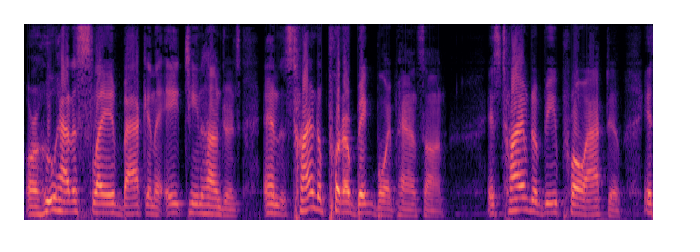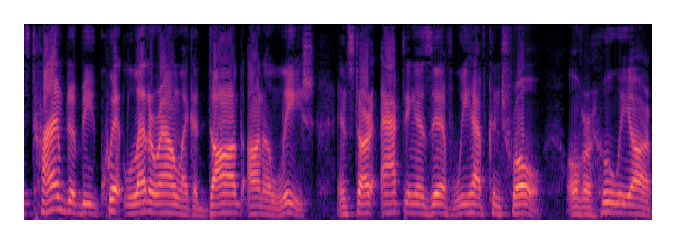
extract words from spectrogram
or who had a slave back in the 1800s. And it's time to put our big boy pants on. It's time to be proactive. It's time to be quit led around like a dog on a leash and start acting as if we have control over who we are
